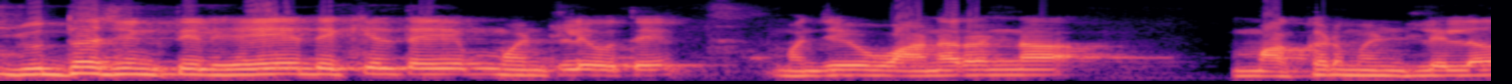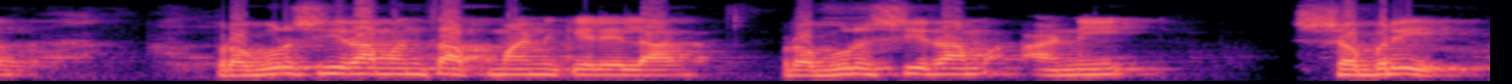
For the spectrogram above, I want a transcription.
युद्ध जिंकतील हे देखील ते म्हटले होते. म्हणजे वानरांना माकड म्हटलेलं प्रभू श्रीरामांचा अपमान केलेला प्रभू श्रीराम आणि शबरी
